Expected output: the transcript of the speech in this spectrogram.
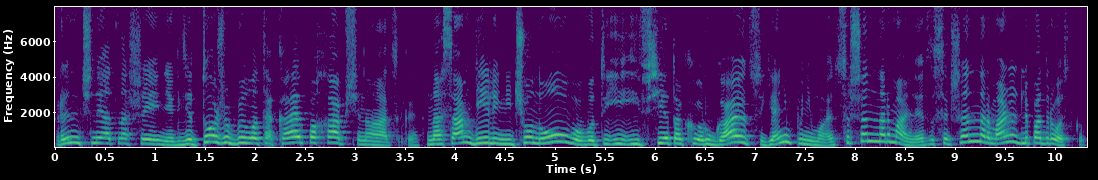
рыночные отношения, где тоже была такая похабщина адская. На самом деле ничего нового, вот и, и все так ругаются, я не понимаю. Это совершенно нормально. Это совершенно нормально для подростков.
